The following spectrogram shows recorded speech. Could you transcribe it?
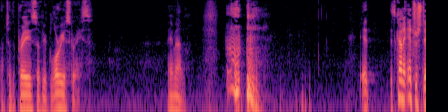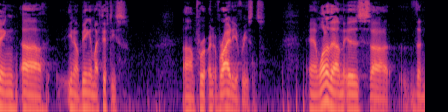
uh, to the praise of your glorious grace. Amen. it, it's kind of interesting, uh, you know, being in my 50s um, for a variety of reasons. And one of them is uh, the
